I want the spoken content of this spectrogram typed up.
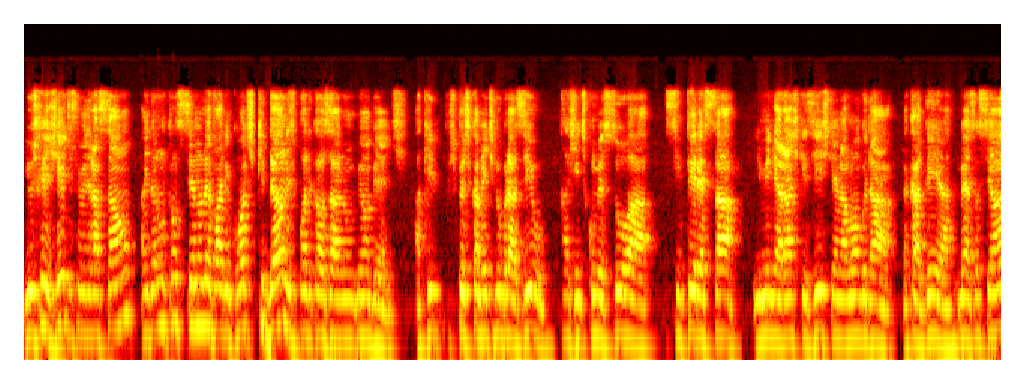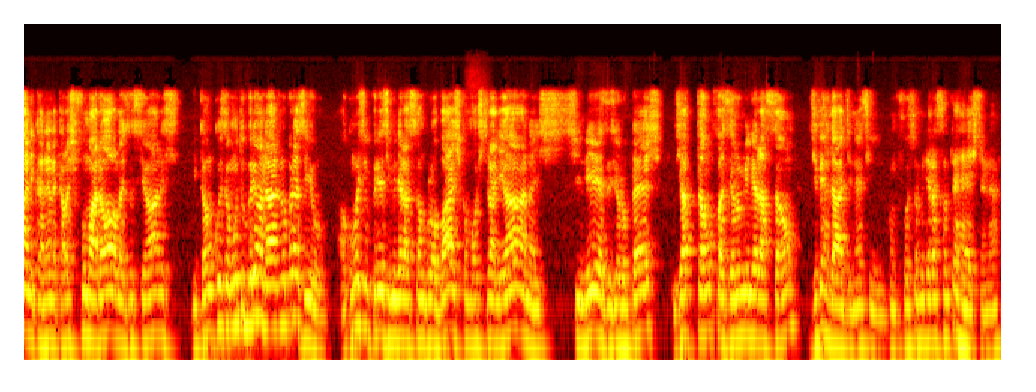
e os rejeitos dessa mineração ainda não estão sendo levados em conta que danos pode causar no meio ambiente. Aqui, especificamente no Brasil, a gente começou a se interessar em minerais que existem ao longo da, da cadeia mesoceânica, né? Naquelas fumarolas oceânicas. Então, coisa muito embrionária no Brasil. Algumas empresas de mineração globais, como australianas, chinesas e europeias já estão fazendo mineração de verdade, né? Assim, como se fosse uma mineração terrestre, né?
